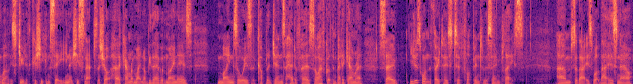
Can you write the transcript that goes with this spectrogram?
well, it's Judith because she can see. You know, she snaps the shot. Her camera might not be there, but mine is. mine's always a couple of gens ahead of hers, so I've got the better camera. So you just want the photos to flop into the same place. Um, so that is what that is now,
